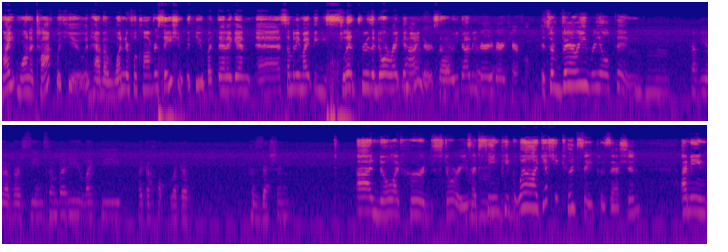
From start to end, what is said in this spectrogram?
might want to talk with you and have a wonderful conversation with you, but then again, uh, somebody might be slid through the door right behind her. So Yeah, you got to be very, sure. very careful. It's a very real thing. Mhm. Have you ever seen somebody like be like a like a possession? I know I've heard the stories. I've Mhm, seen people. Well, I guess you could say possession. I mean,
